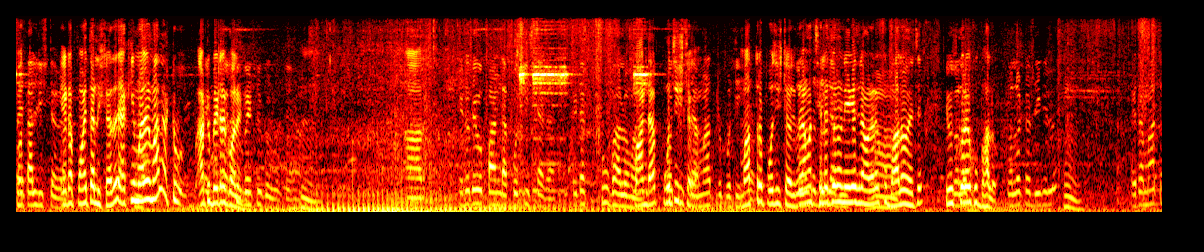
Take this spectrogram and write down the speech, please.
পঁয়তাল্লিশ টাকা। এটা পঁয়তাল্লিশ টাকা। একই মালের মাল একটু একটু বেটার হ্যাঁ। কোয়ালিটি আর এটা দেখো পান্ডা পঁচিশ টাকা। এটা খুব ভালো মাল। পান্ডা পঁচিশ টাকা। মাত্র পঁচিশ মাত্র পঁচিশ টাকা। আমার ছেলের জন্য নিয়ে গেছিলাম আমার হ্যাঁ। খুব ভালো হয়েছে। ইউজ করে খুব ভালো। কালারটা দেখে হুম। এটা মাত্র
